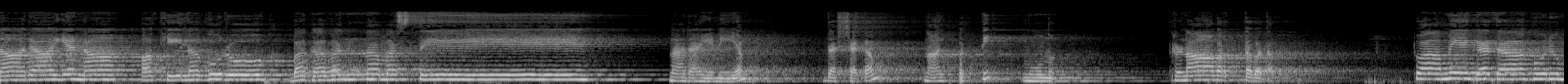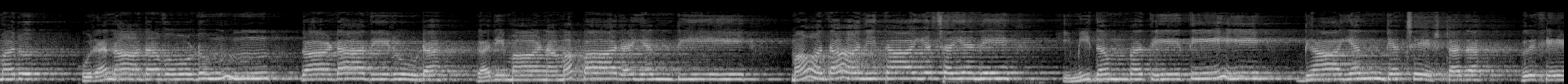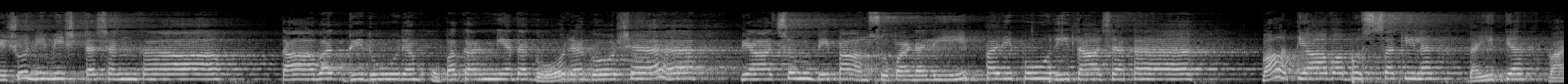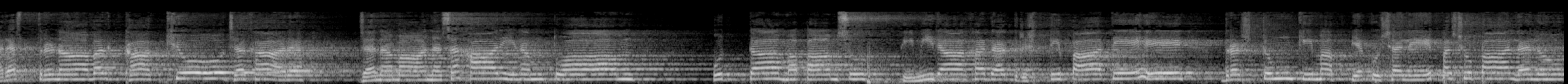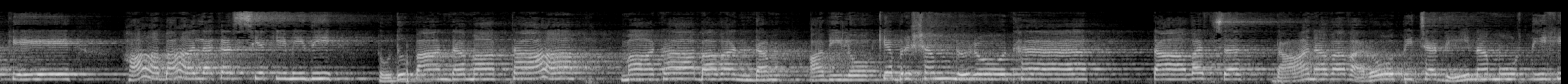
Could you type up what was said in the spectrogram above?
नारायणा अखिलगुरो भगवन्नमस्ते नारायणीयम् दशकम् नाल्पति मून् तृणावर्तवद त्वामे गदा गुरुमरुत् पुरनादवोडुम् गाढादिरूढ गरिमाणमपारयन्ती मादानिताय शयने किमिदम् वदेति ध्यायन्त्यचेष्टद गृहेषु निविष्टशङ्का तावद्विदूरम् उपकर्ण्यद घोरघोष व्यासृम्बिपांसु पडली परिपूरिताशः वात्यावभुः किल दैत्य वरस्तृणावर्धाख्यो जकार जनमानसहारिणम् त्वाम् उत्तामपांसु तिमिराहददृष्टिपाते द्रष्टुम् किमप्यकुशले पशुपाललोके। हा बालकस्य किमिति तुदुपान्दमाप्ता माता भवन्दम् अविलोक्य भृशम् रुरोध। तावत्स दानववरोऽपि च दीनमूर्तिः।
